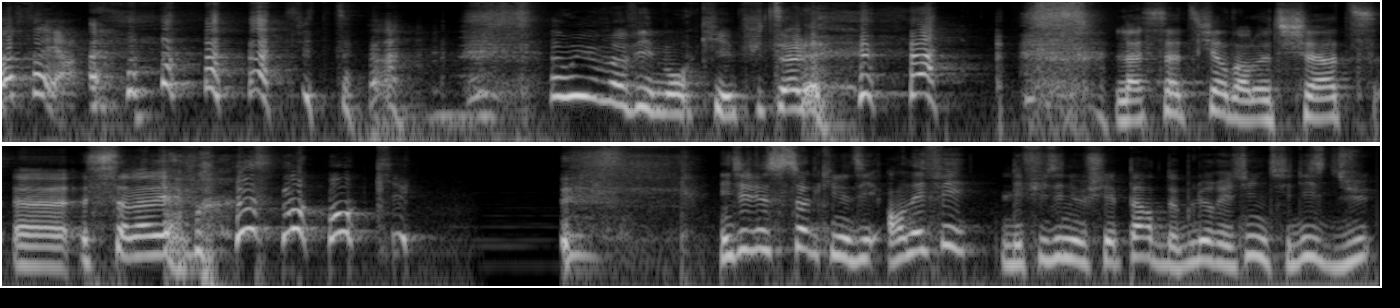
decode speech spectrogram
affaire. Putain. Ah oui, vous m'avez manqué, putain La satire dans le chat, euh, ça m'avait affreusement manqué Intelligence Soul qui nous dit En effet, les fusées New Shepard de Blue Origin utilisent du,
